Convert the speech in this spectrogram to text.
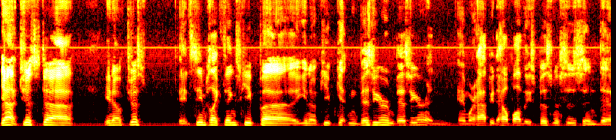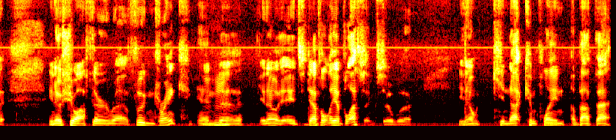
yeah, just uh, you know, just it seems like things keep uh, you know keep getting busier and busier, and and we're happy to help all these businesses and. Uh, you know, show off their uh, food and drink, and Mhm. uh, you know, it's definitely a blessing. So, uh, you know, cannot complain about that.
